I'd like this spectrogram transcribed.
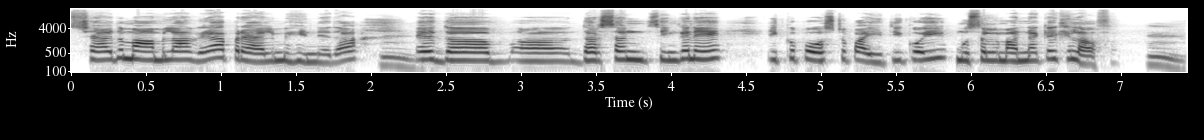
ਸ਼ਾਇਦ ਮਾਮਲਾ ਗਿਆ ਅਪ੍ਰੈਲ ਮਹੀਨੇ ਦਾ। ਇਹ ਦ- ਅ, ਦਰਸ਼ਨ ਸਿੰਘ ਨੇ ਇੱਕ ਪੋਸਟ ਪਾਈ ਸੀ ਕੋਈ ਮੁਸਲਮਾਨਾਂ ਕੇ ਖਿਲਾਫ। ਹੂੰ।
